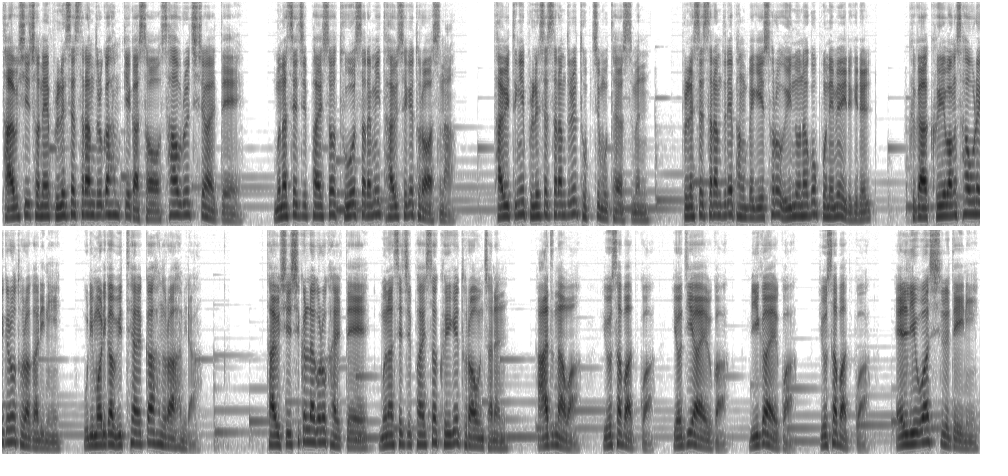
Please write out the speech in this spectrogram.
다윗이 전에 블레셋 사람들과 함께 가서 사울을 치려할 때 문하세 지파에서 두옷 사람이 다윗에게 돌아왔으나 다윗 등이 블레셋 사람들을 돕지 못하였음은 블레셋 사람들의 방백이 서로 의논하고 보내며 이르기를 그가 그의 왕 사울에게로 돌아가리니 우리 머리가 위태할까 하노라 함이라 다윗이 시글락으로 갈 때에 문하세 지파에서 그에게 돌아온 자는 아드나와 요사밧과 여디아엘과 미가엘과 요사밧과 엘리우와 실르데이니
